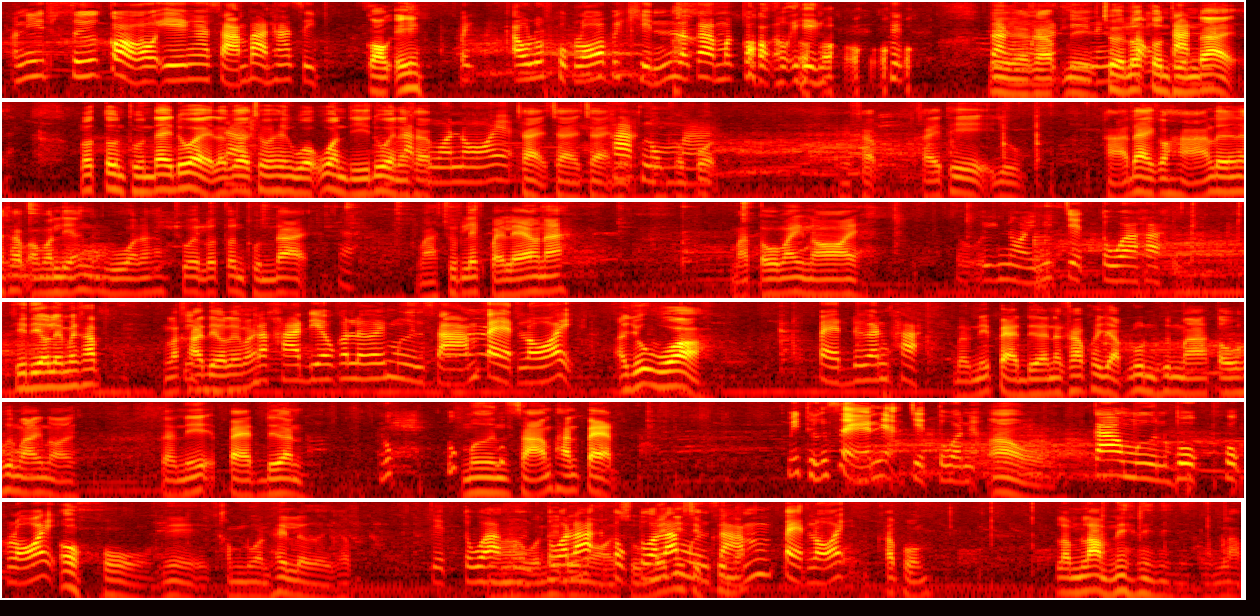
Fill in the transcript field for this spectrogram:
อันนี้ซื้อกรอกเอาเองอะสามบาทห้าสิบกรอกเองไปเอารถหกล้อไปเข็นแล้วก็มากรอกเอาเองสั่นี่งมานะครับทีนี่นึงช่วยลดสองต้นทุนตันได้ ลดต้นทุนได้ด้วย แล้วก็จ้ะช่วยให้วัวอ้วนดีด้วยนะครับสำหงัวน้อยอะใช่ใช่ใช่ภาคนมข้าวมาโพดนี่ครับใครที่อยู่หาได้ก็หาเลยนะครับ เอามาเลี้ยงวัวนะครับ ช่วยลดต้นทุนได้จ้ะมาชุดเล็กไปแล้วนะ มาโตมาอีกหน่อยโอ้ยอีกหน่อยนี่เจ็ดตัวค่ะ ทีเดียวเลยไหมครับ ราคาเดียวเลยไหมราคาเดียวกันเลยหมื่นสามแปดร้อยอายุวัวแปดเดือนค่ะ แบบนี้ 8 เดือนนะครับ ขยับรุ่นขึ้นมาโตขึ้นมาอีกหน่อย แบบนี้ 8 เดือนลุกลุกหมื่นสามพันแปดมีถึงแสนเนี่ยเจ็ดตัวเนี่ยอ้าวเก้าหมื่นหกหกร้อยโอ้โห นี่คำนวณให้เลยครับ เจ็ดตัวอ่าหมื่นวันนี้ตัวละดูหน่อยตกสูงตัวละเมตรหยี่สิมื่บนขึ้นสานะมแปดร้อยครับผมลำล่ำนี่นี่นี่นี่ลำล่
